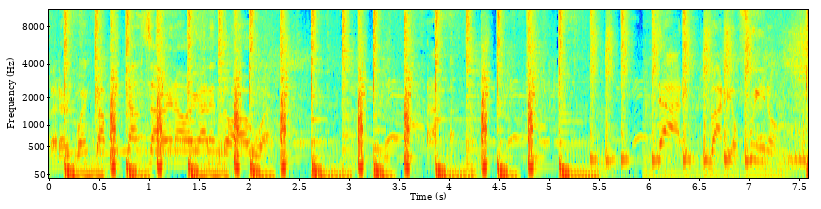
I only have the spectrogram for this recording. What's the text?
Pero el buen capitán sabe navegar en dos aguas. Daddy, barrio fino.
